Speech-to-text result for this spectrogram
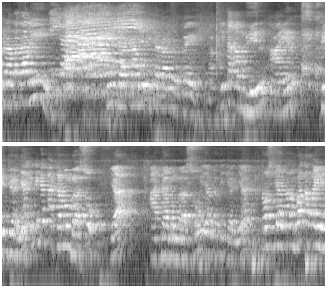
Berapa kali? Tiga kali, tiga kali. Oke. Nah, kita ambil air. Bedanya ini kan ada membasuh, ya. Ada membasuh yang ketiganya. Terus yang keempat apa ini?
